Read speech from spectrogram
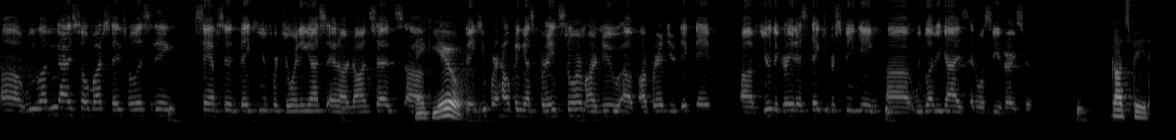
uh, we love you guys so much. Thanks for listening. Samson, thank you for joining us and our nonsense. Um, Thank you. Thank you for helping us brainstorm our new, uh, our brand new nickname. Um, you're the greatest. Thank you for speaking. Uh, we love you guys, and we'll see you very soon. Godspeed.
